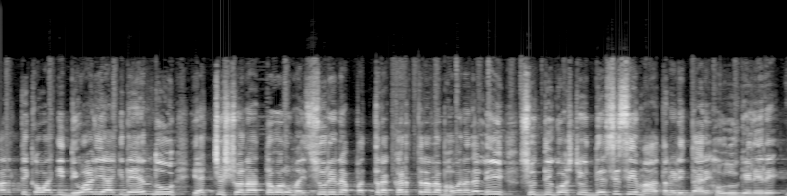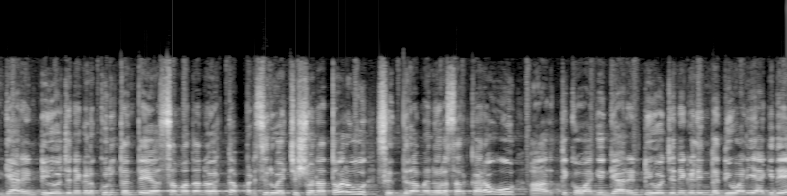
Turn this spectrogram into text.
ಆರ್ಥಿಕವಾಗಿ ದಿವಾಳಿಯಾಗಿದೆ ಎಂದು ಎಚ್. ವಿಶ್ವನಾಥ್ ಅವರು ಮೈಸೂರಿನ ಪತ್ರಕರ್ತರ ಭವನದಲ್ಲಿ ಸುದ್ದಿಗೋಷ್ಠಿ ಉದ್ದೇಶಿಸಿ ಮಾತನಾಡಿದ್ದಾರೆ. ಹೌದು ಗೆಳೆಯರೆ ಗ್ಯಾರಂಟಿ ಯೋಜನೆಗಳ ಕುರಿತಂತೆ ಅಸಮಾಧಾನ ವ್ಯಕ್ತಪಡಿಸಿರುವ ಎಚ್. ವಿಶ್ವನಾಥ್ ಅವರು, ಸಿದ್ದರಾಮಯ್ಯನವರ ಸರ್ಕಾರವು ಆರ್ಥಿಕವಾಗಿ ಗ್ಯಾರಂಟಿ ಯೋಜನೆಗಳಿಂದ ದಿವಾಳಿಯಾಗಿದೆ.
